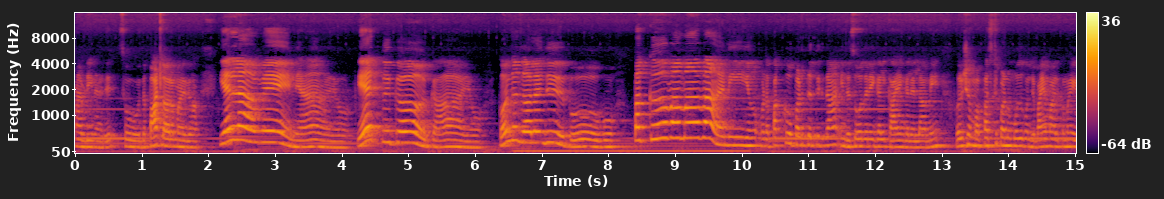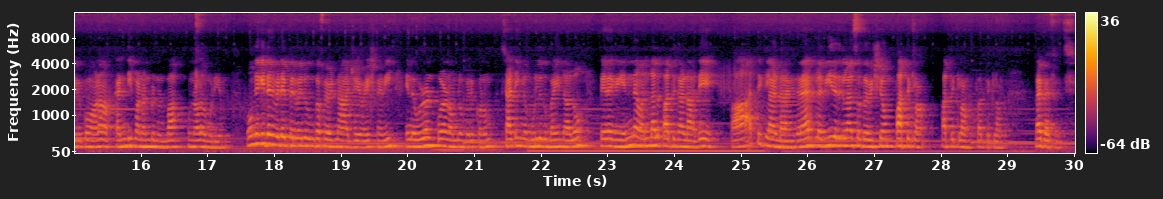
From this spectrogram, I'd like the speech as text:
அப்படின்னாரு. ஸோ இந்த பாட்டில் வர மாதிரி தான். எல்லாமே நியாயம். ஏற்றுக்கோ காயம். கொஞ்சம் தொலைஞ்சு போவோம். பக்குவமாவா நீ. நம்மளை பக்குவப்படுத்துறதுக்கு தான் இந்த சோதனைகள் காயங்கள் எல்லாமே. ஒரு விஷயம் ஃபஸ்ட்டு பண்ணும்போது கொஞ்சம் பயமாக இருக்க மாதிரி இருக்கும். ஆனால் கண்டிப்பாக நண்பு நண்பா உன்னால் முடியும். உங்ககிட்ட விடைபெறுவது உங்கள் ஃபேவரட் அஜய் வைஷ்ணவி. இந்த உடன் போல நம்மளும் இருக்கணும். ஸ்டார்டிங்கில் முள்ளுக்கு பயந்தாலும் பிறகு என்ன வந்தாலும் பார்த்துக்கலாம்டா. டே பார்த்துக்கலாம்டா. இந்த நேரத்தில் வீரர்கள்லாம் சொல்கிற விஷயம் பார்த்துக்கலாம் பார்த்துக்கலாம் பார்த்துக்கலாம். By bye friends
